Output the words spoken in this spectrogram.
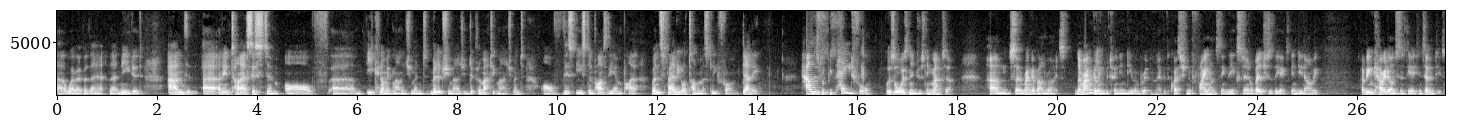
uh, wherever they're, they're needed. And uh, an entire system of um, economic management, military management, diplomatic management of this eastern part of the empire runs fairly autonomously from Delhi. How this would be paid for was always an interesting matter. Um, so Raghavan writes The wrangling between India and Britain over the question of financing the external ventures of the Indian Army had been carried on since the 1870s.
